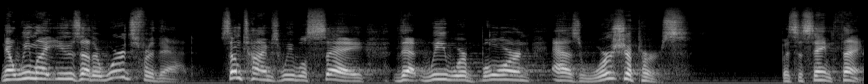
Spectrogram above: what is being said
Now, we might use other words for that. Sometimes we will say that we were born as worshipers, but it's the same thing.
